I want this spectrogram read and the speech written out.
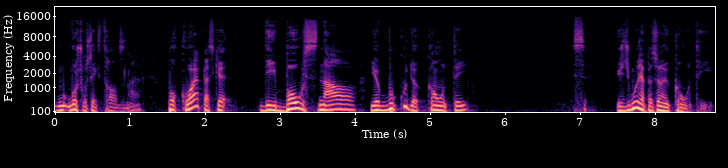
Moi, je trouve ça extraordinaire. Pourquoi? Parce que des Beauce-Nord, il y a beaucoup de comtés. Je dis, moi, j'appelle ça un comté.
